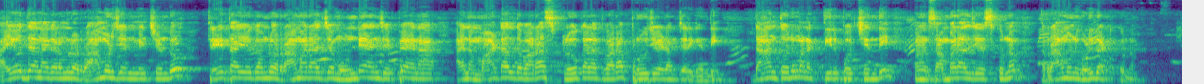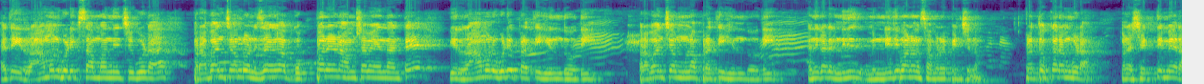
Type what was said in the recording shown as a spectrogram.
అయోధ్య నగరంలో రాముడు జన్మించిండు త్రేతాయుగంలో రామరాజ్యం ఉండే అని చెప్పి ఆయన ఆయన మాటల ద్వారా శ్లోకాల ద్వారా ప్రూవ్ చేయడం జరిగింది. దాంతో మనకు తీర్పు వచ్చింది. మనం సంబరాలు చేసుకున్నాం రాముని గుడి కట్టుకున్నాం. అయితే ఈ రాముని గుడికి సంబంధించి కూడా ప్రపంచంలో నిజంగా గొప్పనైన అంశం ఏంటంటే ఈ రాముని గుడి ప్రతి హిందూది ప్రపంచంలో ప్రతి హిందూది. ఎందుకంటే నిధి నిధి మనం సమర్పించినాం. ప్రతి ఒక్కరం కూడా. మన శక్తి మేర.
